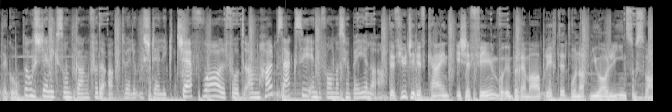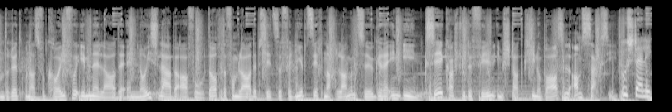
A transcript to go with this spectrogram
Gehen. Der Ausstellungsrundgang von der aktuellen Ausstellung Jeff Wall fängt am halb sechs in der Fondation Bayerler an. The Fugitive Kind ist ein Film, der über einen Mann berichtet, der nach New Orleans auswandert und als Verkäufer in einem Laden ein neues Leben anfängt. Die Tochter vom Ladenbesitzer verliebt sich nach langem Zögern in ihn. Gesehen kannst du den Film im Stadtkino Basel am 6. Die Ausstellung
